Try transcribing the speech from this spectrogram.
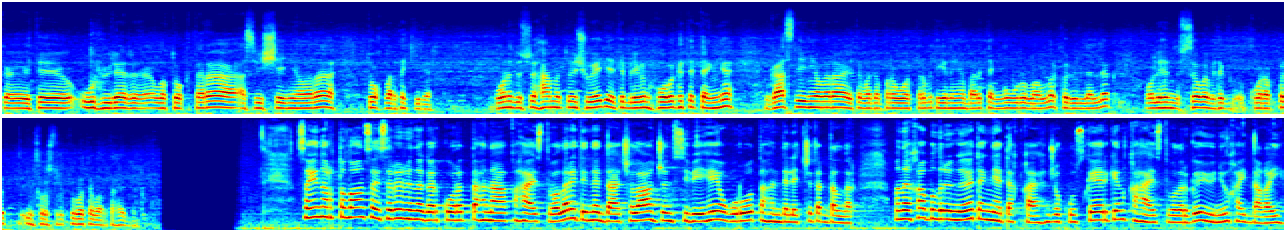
эте у хүрер лотоктара, освещениялара ток барта кирер. Оны дүсі хамытын шуэде, это билеген холы кете тәңге, газ линиялара, это водопроводтар бит, егенен бары тәңге урулалар, көрүлләләр, олиһин сылым это корапыт инфраструктура бар тахайды. Сайын ортолан сайсыры рынагар корат тахана қағайыстывалар етіне дачалақ жын сибейхе оғыру тахан дәлетчі тардалар. Мұныға бұл рыңы тәңнетаққа жокуска ерген қағайыстываларға үйіні қайдағай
